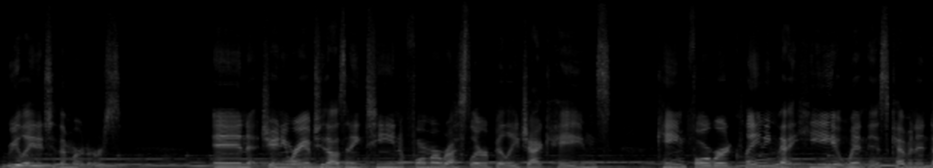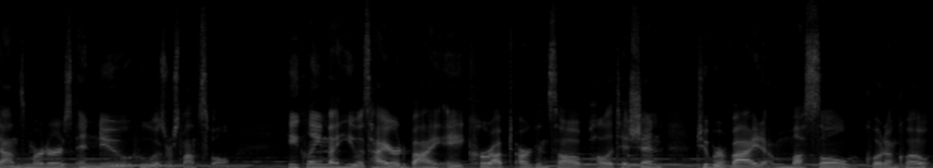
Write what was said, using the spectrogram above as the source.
related to the murders. In January of 2018, former wrestler Billy Jack Haynes came forward claiming that he witnessed Kevin and Don's murders and knew who was responsible. He claimed that he was hired by a corrupt Arkansas politician to provide muscle, quote unquote,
